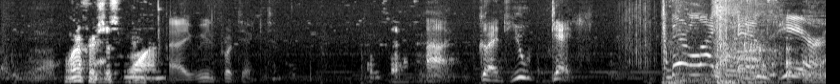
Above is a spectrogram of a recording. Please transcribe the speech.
I wonder if there's just one. I will protect. What's that? I grant you death. Their life ends here.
